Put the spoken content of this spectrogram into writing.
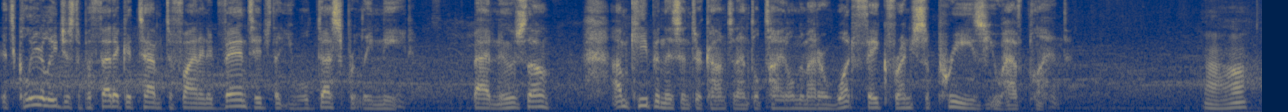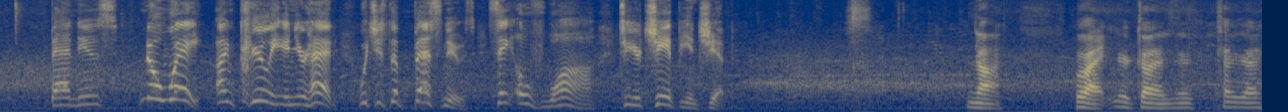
It's clearly just a pathetic attempt to find an advantage that you will desperately need. Bad news, though? I'm keeping this Intercontinental title no matter what fake French surprise you have planned. Uh-huh. bad news? No way! I'm clearly in your head, which is the best news. Say au revoir to your championship. No. Right, you're going to the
